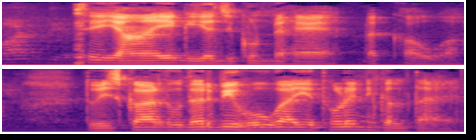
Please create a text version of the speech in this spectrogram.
बांट दिया यहाँ एक यजकुंड है रखा हुआ। तो इसका अर्थ उधर भी होगा ये थोड़े निकलता है।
